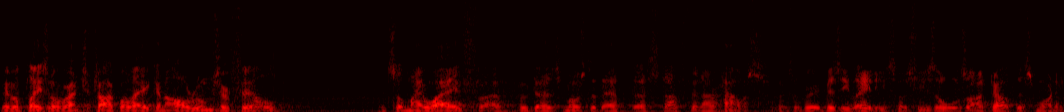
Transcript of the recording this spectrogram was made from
we have a place over on Chautauqua Lake, and all rooms are filled. And so my wife, uh, who does most of that uh, stuff in our house, was a very busy lady, so she's a little zonked out this morning.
